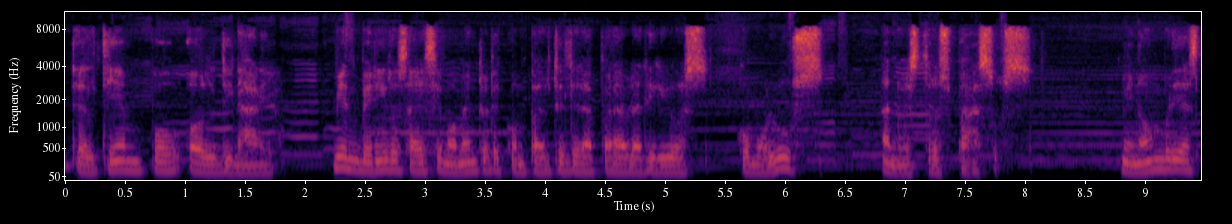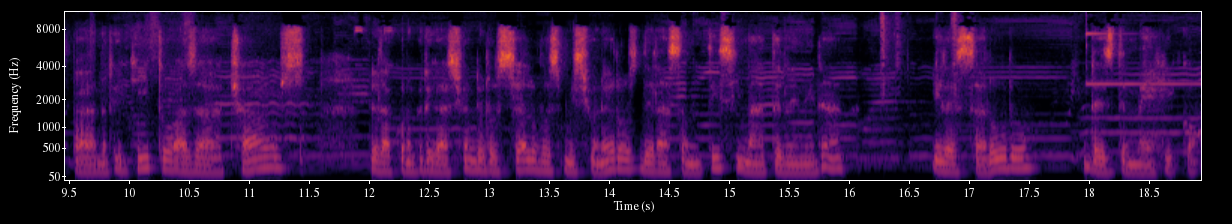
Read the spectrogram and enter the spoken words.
del tiempo ordinario. Bienvenidos a ese momento de compartir la palabra de Dios como luz a nuestros pasos. Mi nombre es Padre Quito Azar Charles de la Congregación de los Siervos Misioneros de la Santísima Trinidad y les saludo desde México.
